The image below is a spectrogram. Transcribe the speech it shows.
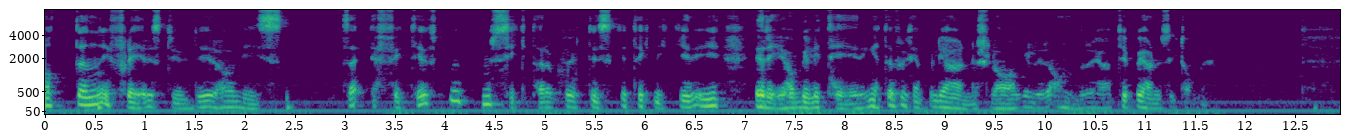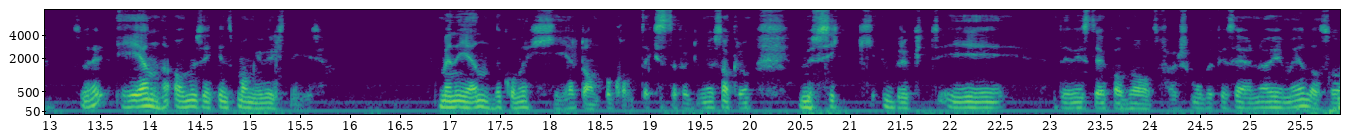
at den i flere studier har vist seg effektivt med musikkterapeutiske teknikker i rehabilitering etter f.eks. hjerneslag eller andre typer hjernesykdommer. Så det er én av musikkens mange virkninger. Men igjen, det kommer helt an på kontekst. selvfølgelig. Når vi snakker om musikk brukt i det vi sted kaller atferdsmodifiserende øyemed, altså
